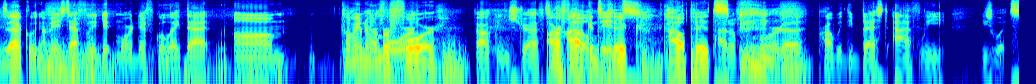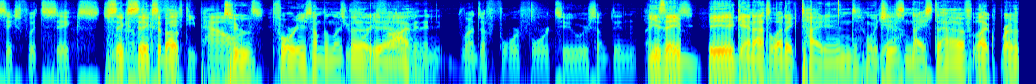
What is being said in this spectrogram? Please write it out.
exactly. I mean, it's definitely di- more difficult like that. Um, coming number, number, four, Falcons draft our Kyle Falcons Pitts pick Kyle Pitts. out of Florida, probably the best athlete. He's what six foot six, 6'6", 200, like, about 50 pounds, Two forty, something like that. Yeah, and then runs a four four two or something. He's a big and athletic tight end, which Yeah. is nice to have. Like we're,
